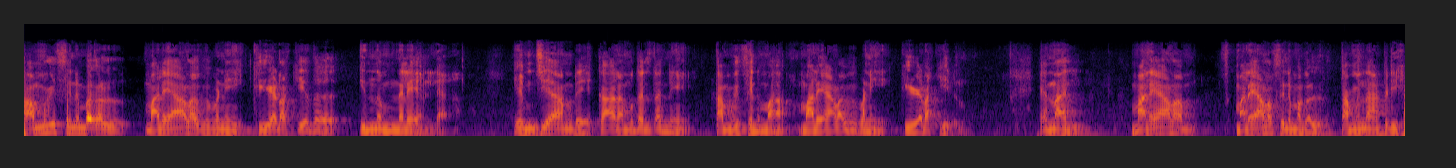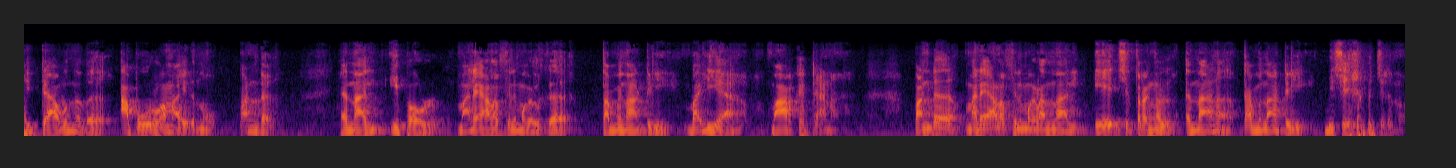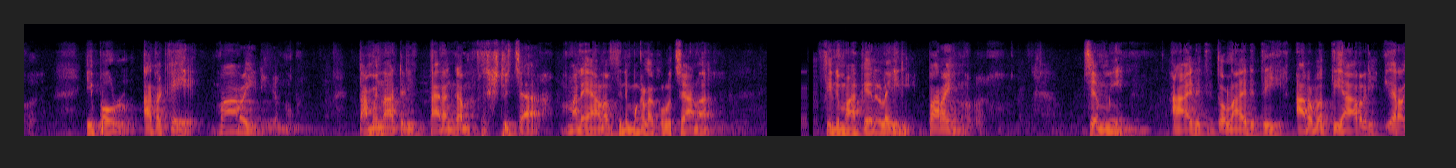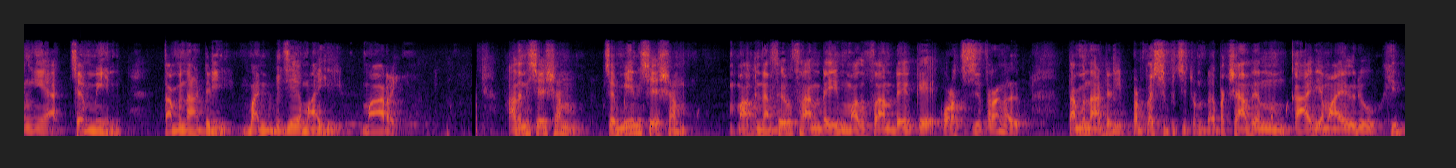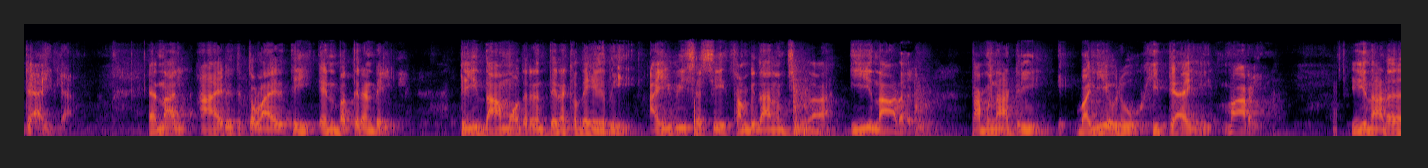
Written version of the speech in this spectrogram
തമിഴ് സിനിമകൾ മലയാള വിപണി കീഴടക്കിയത് ഇന്നും ഇന്നലെയല്ല. എം ജി ആറിന്റെ കാലം മുതൽ തന്നെ തമിഴ് സിനിമ മലയാള വിപണി കീഴടക്കിയിരുന്നു. എന്നാൽ മലയാളം മലയാള സിനിമകൾ തമിഴ്നാട്ടിൽ ഹിറ്റാവുന്നത് അപൂർവമായിരുന്നു പണ്ട്. എന്നാൽ ഇപ്പോൾ മലയാള സിനിമകൾക്ക് തമിഴ്നാട്ടിൽ വലിയ മാർക്കറ്റാണ്. പണ്ട് മലയാള സിനിമകൾ എന്നാൽ എ ചിത്രങ്ങൾ എന്നാണ് തമിഴ്നാട്ടിൽ വിശേഷിപ്പിച്ചിരുന്നത്. ഇപ്പോൾ അതൊക്കെ മാറിയിരിക്കുന്നു. തമിഴ്നാട്ടിൽ തരംഗം സൃഷ്ടിച്ച മലയാള സിനിമകളെക്കുറിച്ചാണ് സിനിമാ കേരളയിൽ പറയുന്നത്. ചെമ്മീൻ. ആയിരത്തി തൊള്ളായിരത്തി അറുപത്തി ആറിൽ ഇറങ്ങിയ ചെമ്മീൻ തമിഴ്നാട്ടിൽ വൻ വിജയമായി മാറി. അതിനുശേഷം ചെമ്മീന് ശേഷം നസീർ സാറിന്റെയും മധു സാറിന്റെയും ഒക്കെ കുറച്ച് ചിത്രങ്ങൾ തമിഴ്നാട്ടിൽ പ്രദർശിപ്പിച്ചിട്ടുണ്ട്. പക്ഷെ അതൊന്നും കാര്യമായ ഒരു ഹിറ്റായില്ല. എന്നാൽ ആയിരത്തി തൊള്ളായിരത്തി എൺപത്തിരണ്ടിൽ ടി ദാമോദരൻ തിരക്കഥ എഴുതി ഐ വി ശശി സംവിധാനം ചെയ്ത ഈ നാട് തമിഴ്നാട്ടിൽ വലിയൊരു ഹിറ്റായി മാറി. ഈ നാട്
